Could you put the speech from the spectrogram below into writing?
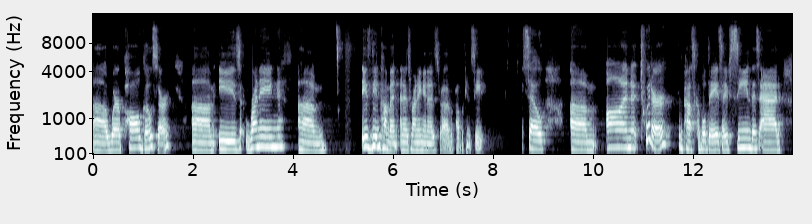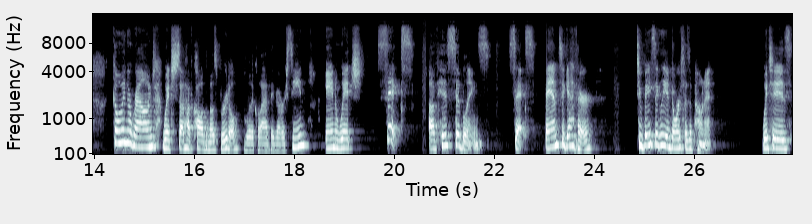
uh, where Paul Gosar um, is running, um, is the incumbent and is running in his uh, Republican seat. So um, on Twitter, for the past couple days, I've seen this ad going around, which some have called the most brutal political ad they've ever seen, in which six of his siblings, six, band together to basically endorse his opponent, which is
